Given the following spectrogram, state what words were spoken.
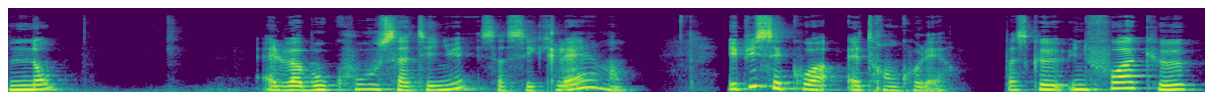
non, elle va beaucoup s'atténuer, ça c'est clair. Et puis c'est quoi être en colère? Parce que une fois que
